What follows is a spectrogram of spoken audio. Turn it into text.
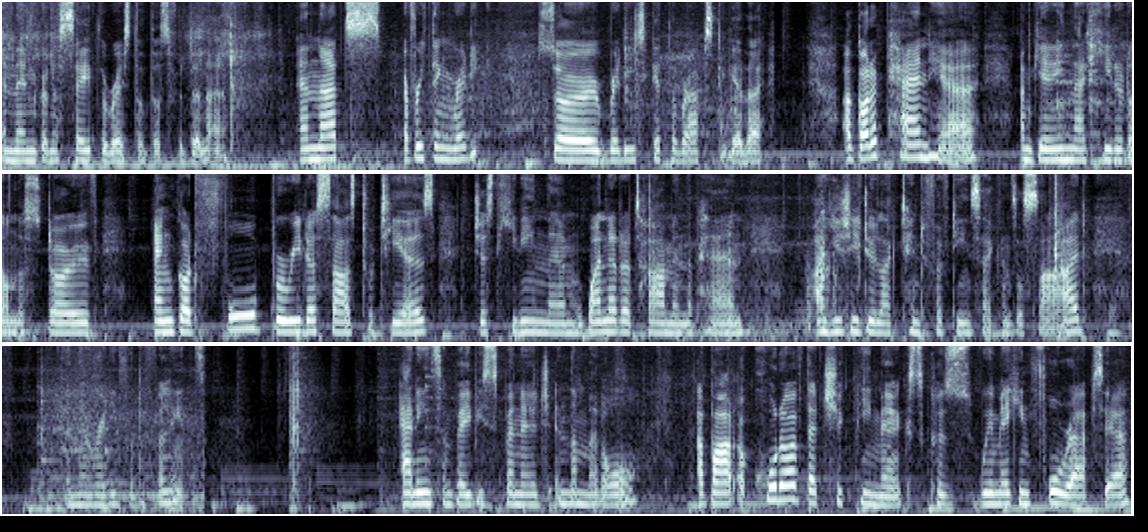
and then gonna save the rest of this for dinner and that's everything ready. So ready to get the wraps together. I got a pan here. I'm getting that heated on the stove and got four burrito sized tortillas, just heating them one at a time in the pan. I usually do like 10 to 15 seconds aside. Then they're ready for the fillings. Adding some baby spinach in the middle. About a quarter of that chickpea mix because we're making four wraps here.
